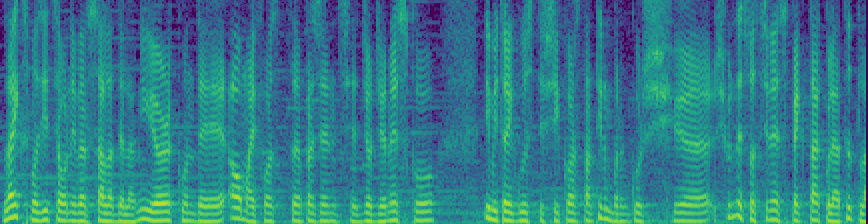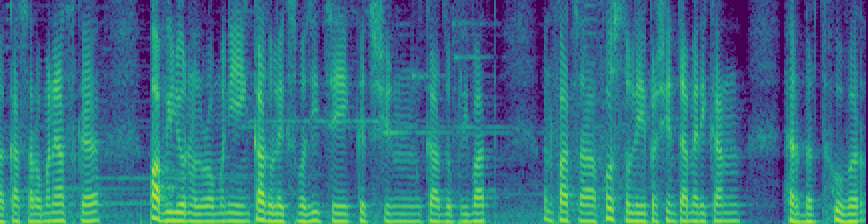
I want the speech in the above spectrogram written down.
la expoziția universală de la New York, unde au mai fost prezenți George Enescu, Dimitrie Gusti și Constantin Brâncuș și unde susține spectacole atât la Casa Românească, pavilionul României în cadrul expoziției, cât și în cadrul privat, în fața fostului președinte american Herbert Hoover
